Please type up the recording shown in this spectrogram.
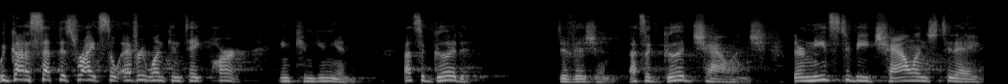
we've got to set this right so everyone can take part in communion. That's a good division. That's a good challenge. There needs to be challenge today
